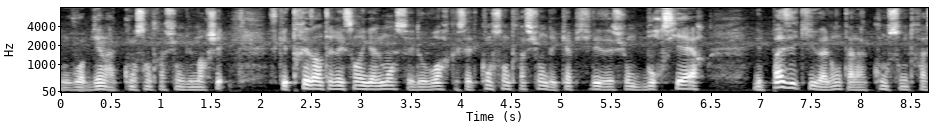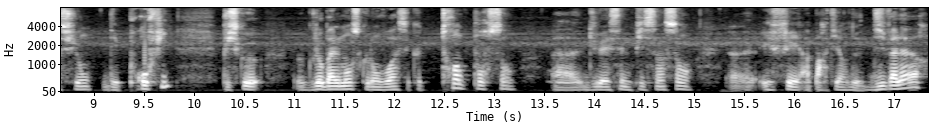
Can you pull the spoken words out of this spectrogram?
on, voit bien la concentration du marché. Ce qui est très intéressant également, c'est de voir que cette concentration des capitalisations boursières n'est pas équivalente à la concentration des profits, puisque globalement ce que l'on voit c'est que 30% euh, du S&P 500 euh, est fait à partir de 10 valeurs,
